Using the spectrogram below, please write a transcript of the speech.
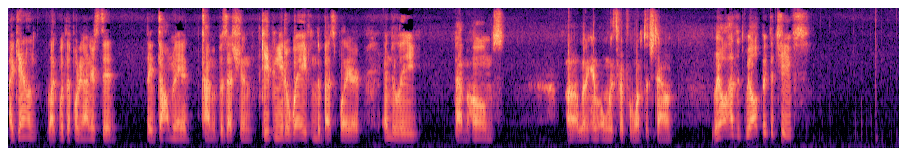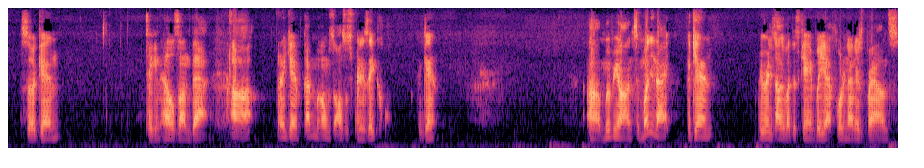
Again, like what the 49ers did, they dominated time of possession, keeping it away from the best player in the league, Pat Mahomes uh, letting him only throw for one touchdown. We all had to, we all picked the Chiefs. So again, taking L's on that. Uh, again, Pat Mahomes also sprained his ankle again. Uh, moving on to Monday night again. We already talked about this game, but yeah, 49ers Browns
